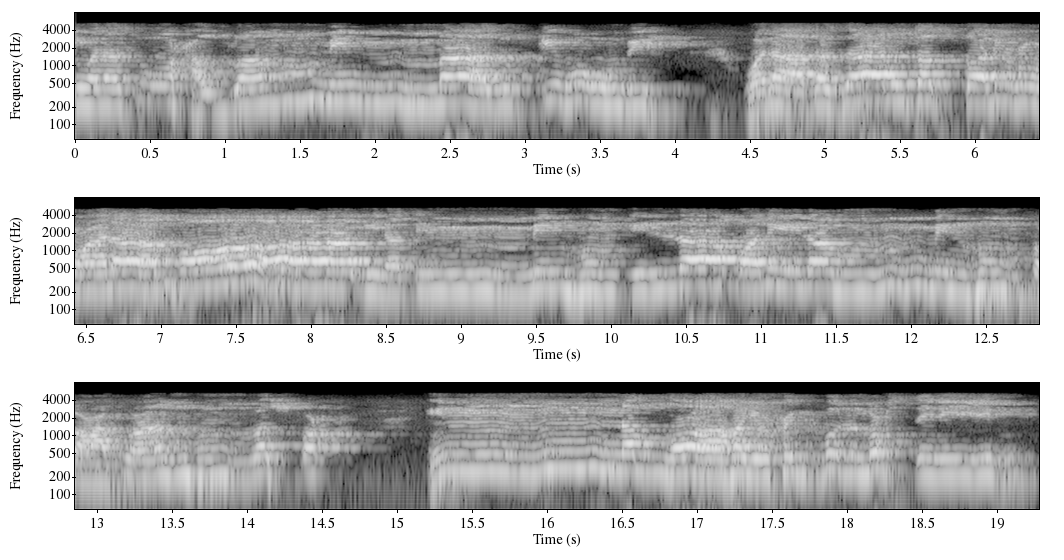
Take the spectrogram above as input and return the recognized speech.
ونسوا حظا مما ذكروا به ولا تزال تطلع على خائنة منهم إلا قليلا منهم فاعف عنهم واصفح. إن الله يحب المحسنين.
